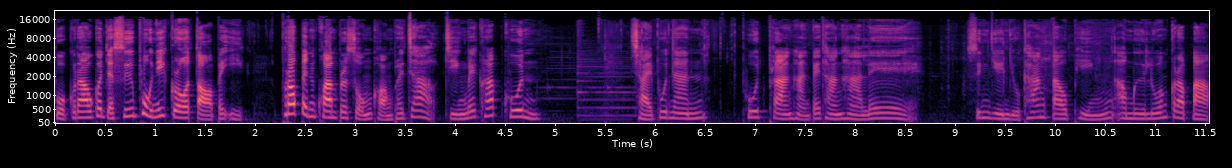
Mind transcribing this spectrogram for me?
พวกเราก็จะซื้อพวกนี้โกรต่อไปอีก เพราะเป็นความประสงค์ของพระเจ้าจริงไหมครับคุณชายผู้นั้น พูดพลางหันไปทางฮาเล่ ซึ่งยืนอยู่ข้างเตาผิง เอามือล้วงกระเป๋า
